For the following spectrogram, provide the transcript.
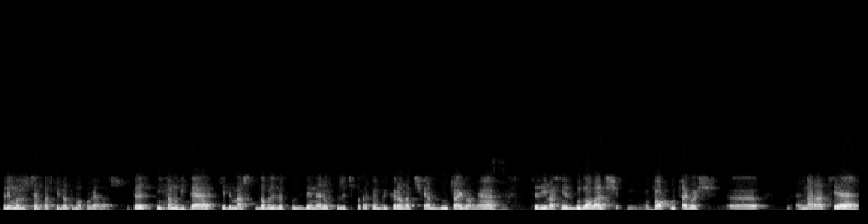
której możesz czerpać, kiedy o tym opowiadasz. I to jest niesamowite, kiedy masz dobry zespół designerów, którzy ci potrafią wykierować świat z niczego, nie? Mhm. Czyli właśnie zbudować wokół czegoś e, narrację,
